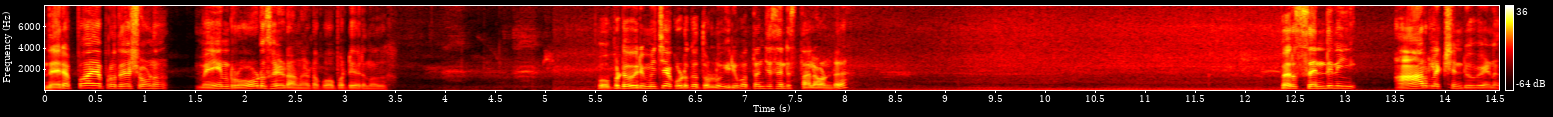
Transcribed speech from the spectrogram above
നിരപ്പായ പ്രദേശമാണ്. മെയിൻ റോഡ് സൈഡാണ് കേട്ടോ പ്രോപ്പർട്ടി വരുന്നത്. പ്രോപ്പർട്ടി ഒരുമിച്ചേ കൊടുക്കത്തുള്ളൂ. ഇരുപത്തഞ്ച് സെന്റ് സ്ഥലമുണ്ട്. പെർ സെന്റിന് ആറ് ലക്ഷം രൂപയാണ്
